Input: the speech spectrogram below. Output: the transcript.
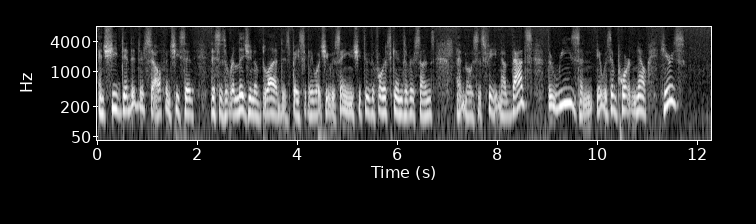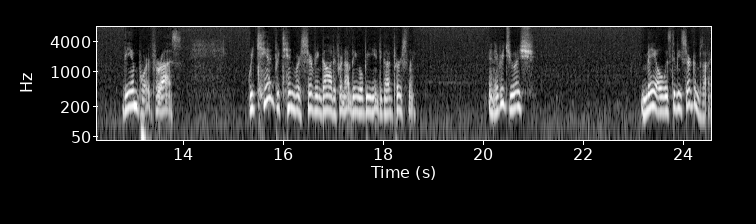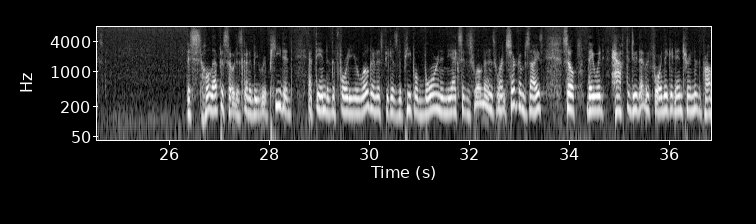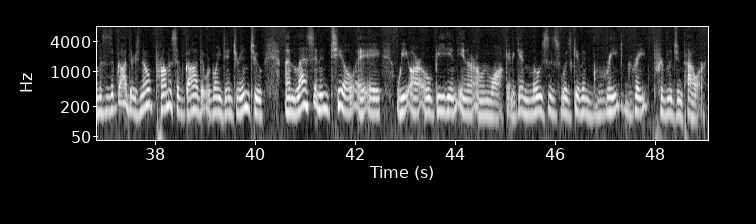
and she did it herself, and she said, this is a religion of blood, is basically what she was saying. And she threw the foreskins of her sons at Moses' feet. Now, that's the reason it was important. Now, here's the import for us. We can't pretend we're serving God if we're not being obedient to God personally. And every Jewish male was to be circumcised. This whole episode is going to be repeated at the end of the 40-year wilderness because the people born in the Exodus wilderness weren't circumcised. So they would have to do that before they could enter into the promises of God. There's no promise of God that we're going to enter into unless and until a, we are obedient in our own walk. And again, Moses was given great, great privilege and power.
